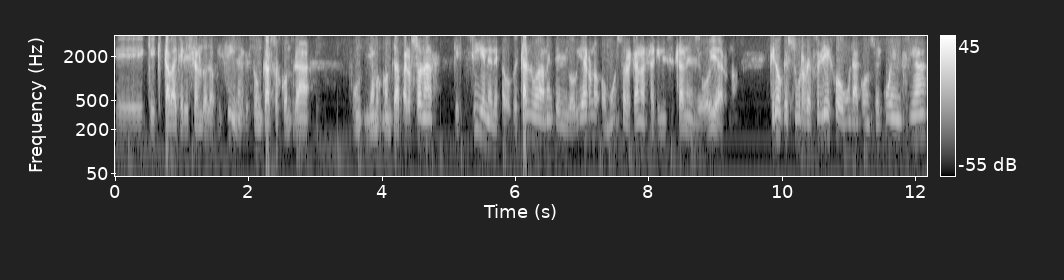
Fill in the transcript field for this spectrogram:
eh, que estaba querellando la oficina, que son casos contra, digamos, contra personas siguen en, o que están nuevamente en el gobierno o muy cercanas a quienes están en el gobierno. Creo que es un reflejo, una consecuencia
